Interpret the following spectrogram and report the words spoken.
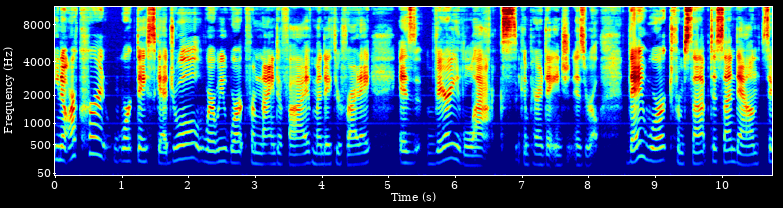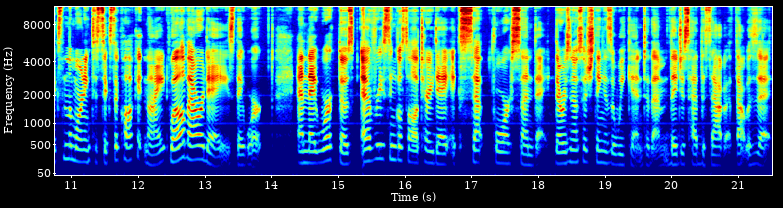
you know, our current workday schedule where we work from 9 to 5, Monday through Friday, is very lax compared to ancient Israel. They worked from sunup to sundown, 6 in the morning to 6 o'clock at night, 12 hour days they worked. And they worked those every single solitary day except for Sunday. There was no such thing as a weekend to them, they just had the Sabbath. That was it.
